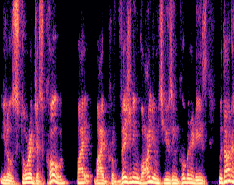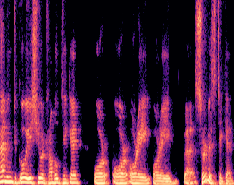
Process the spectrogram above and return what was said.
you know, storage as code by, by provisioning volumes using Kubernetes without having to go issue a trouble ticket or, or, or a, or a uh, service ticket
